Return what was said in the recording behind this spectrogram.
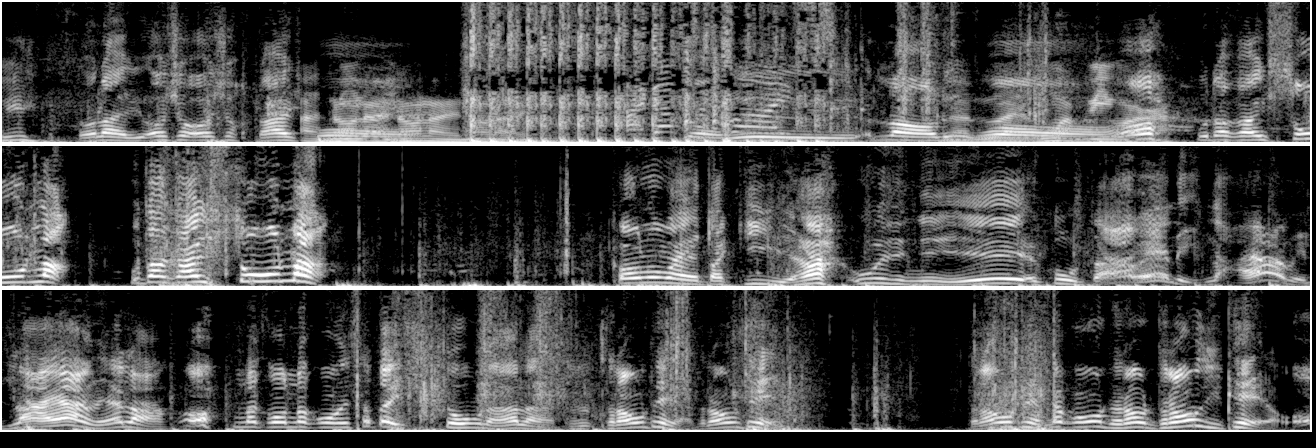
ပြီ Nó lại ở chỗ ở chỗ. Nice อ่ะ boy. โดนเลยโดนเลยโดนเลย I got Trời supplies. ơi, lò đi Lần này đúng là bị quá. Cô ta gái số lạ, cô ta gái số lạ. Con nó mày ta kỳ hả? Ui gì nhỉ? Cô ta bé đi lạ á, mày lạ á, mày là. Ô, nó con nó con sao tay trâu nà là. Tao thể, tao thể. Tao thể nó con tao tao gì thể. Ô.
